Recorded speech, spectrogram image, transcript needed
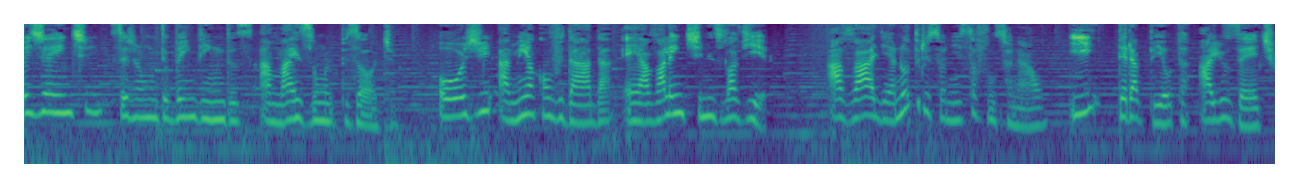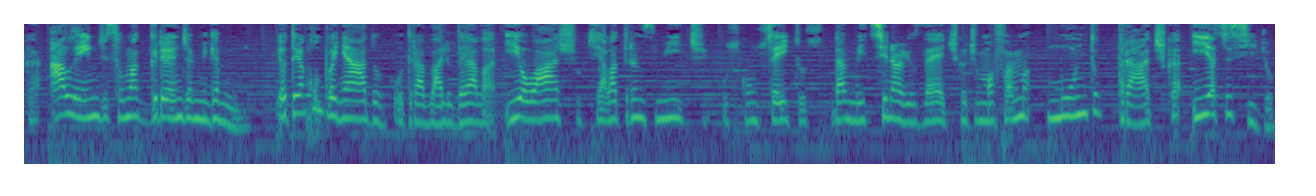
Oi, gente! Sejam muito bem-vindos a mais um episódio. Hoje, a minha convidada é a Valentina Slaviero. A Vale é nutricionista funcional e terapeuta ayurvédica, além de ser uma grande amiga minha. Eu tenho acompanhado o trabalho dela e eu acho que ela transmite os conceitos da medicina ayurvédica de uma forma muito prática e acessível.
